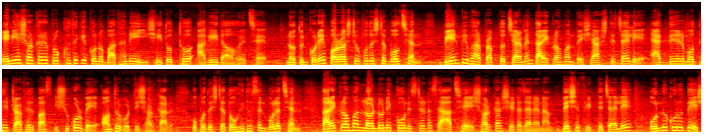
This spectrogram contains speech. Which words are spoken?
এ নিয়ে সরকারের পক্ষ থেকে কোনো বাধা নেই, সেই তথ্য আগেই দেওয়া হয়েছে। নতুন করে পররাষ্ট্র উপদেষ্টা বলছেন, বিএনপি ভারপ্রাপ্ত চেয়ারম্যান তারেক রহমান দেশে আসতে চাইলে একদিনের মধ্যে ট্রাভেল পাস ইস্যু করবে অন্তর্বর্তী সরকার। উপদেষ্টা তৌহিদ হোসেন বলেছেন, তারেক রহমান লন্ডনে কোন স্ট্যাটাসে আছে সরকার সেটা জানে না। দেশে ফিরতে চাইলে অন্য কোনো দেশ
